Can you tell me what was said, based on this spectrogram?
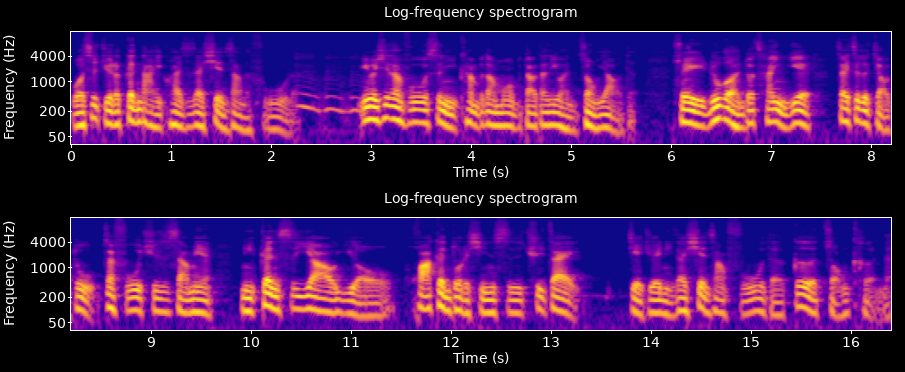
我是觉得更大一块是在线上的服务了。嗯嗯嗯，因为线上服务是你看不到摸不到，但是又很重要的。所以，如果很多餐饮业在这个角度，在服务趋势上面，你更是要有花更多的心思去在解决你在线上服务的各种可能，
